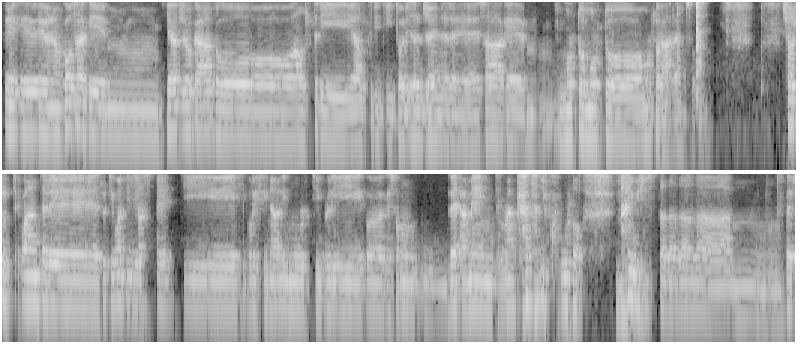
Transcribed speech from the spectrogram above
È una cosa che mh, chi ha giocato altri, altri titoli del genere sa che è molto molto molto rara insomma c'ha tutte quante le, tutti quanti gli aspetti, tipo i finali multipli, che sono veramente un'ancata di culo mai vista da, da, da, mm, per,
